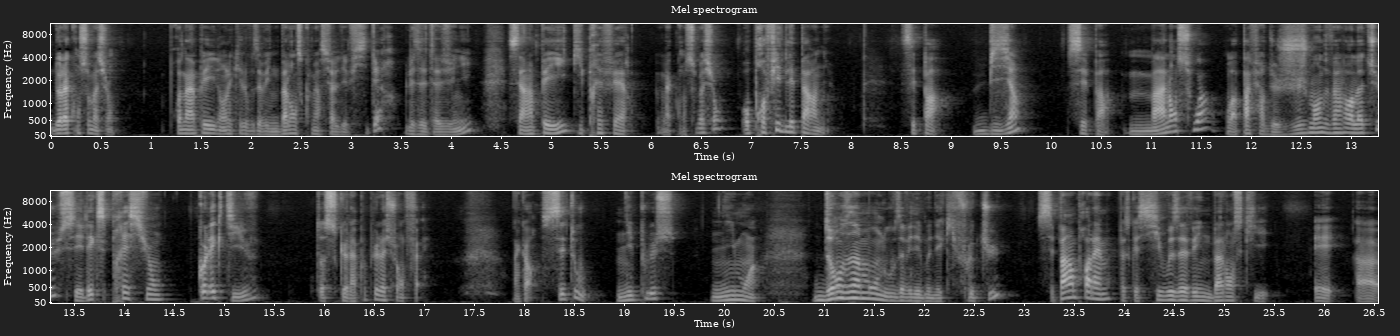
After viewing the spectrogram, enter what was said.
de la consommation. Prenez un pays dans lequel vous avez une balance commerciale déficitaire, les États-Unis, c'est un pays qui préfère la consommation au profit de l'épargne. C'est pas bien, c'est pas mal en soi, on va pas faire de jugement de valeur là-dessus, c'est l'expression collective de ce que la population fait. D'accord? C'est tout, ni plus ni moins. Dans un monde où vous avez des monnaies qui fluctuent, c'est pas un problème parce que si vous avez une balance qui est euh,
